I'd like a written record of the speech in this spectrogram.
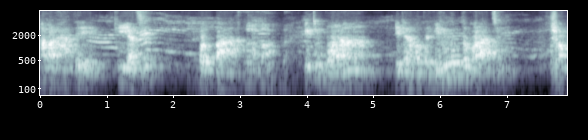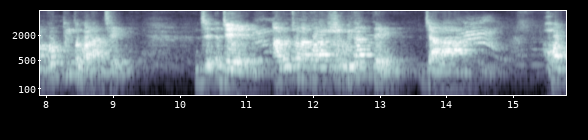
আমার হাতে কি আছে খুতবা একটি বয়ান এটার মধ্যে লিপিবদ্ধ করা আছে সংরক্ষিত করা আছে যে যে আলোচনা করার সুবিধার্থে যারা হ-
